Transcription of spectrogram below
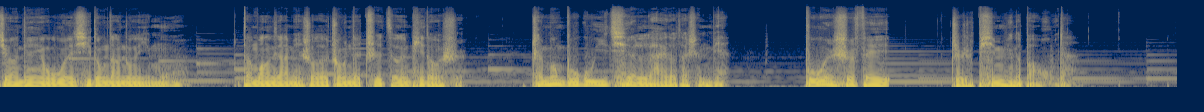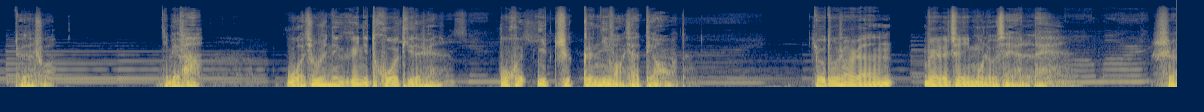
就像电影《无问西东》当中的一幕，当王佳敏受到众人的指责跟批斗时，陈鹏不顾一切来到他身边，不问是非，只是拼命的保护他。对他说：“你别怕，我就是那个给你托底的人，我会一直跟你往下掉的。”有多少人为了这一幕流下眼泪？是，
